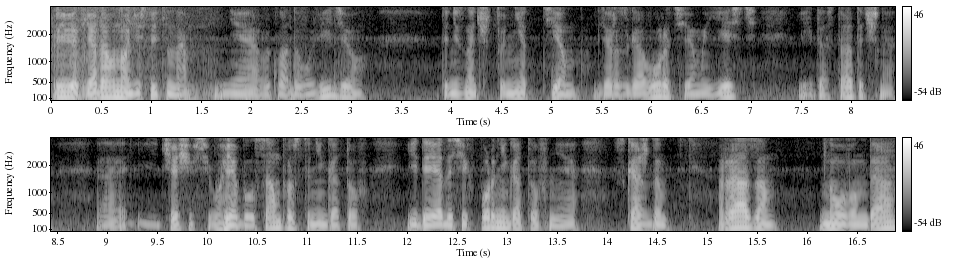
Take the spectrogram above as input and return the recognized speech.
Привет, я давно действительно не выкладывал видео. Это не значит, что нет тем для разговора, темы есть, их достаточно. Э, чаще всего я был сам просто не готов, и да я до сих пор не готов. Мне с каждым разом новым, да,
